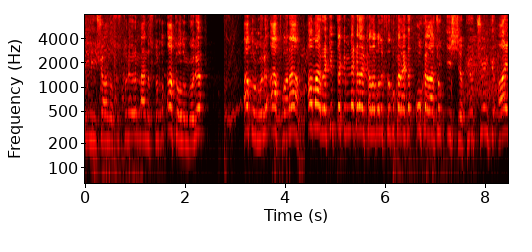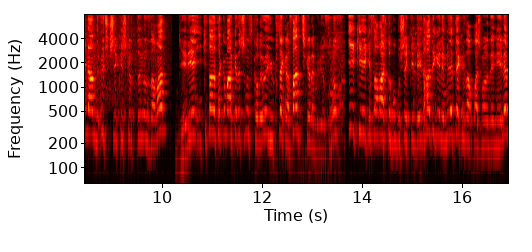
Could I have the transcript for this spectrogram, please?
Lili'yi şu anda susturuyorum. Ben de susturdum. At oğlum golü. At o golü at bana. Ama rakip takım ne kadar kalabalıksa bu karakter o kadar çok iş yapıyor. Çünkü aynı anda 3 kişi kışkırttığınız zaman geriye 2 tane takım arkadaşınız kalıyor ve yüksek hasar çıkarabiliyorsunuz. 2-2 savaş topu bu şekildeydi. Hadi gelin bir de tek hesaplaşmada deneyelim.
